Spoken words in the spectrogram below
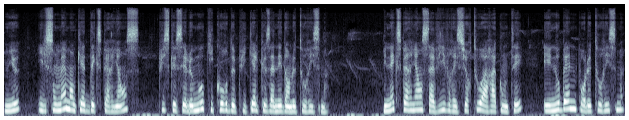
Mieux, ils sont même en quête d'expérience, puisque c'est le mot qui court depuis quelques années dans le tourisme. Une expérience à vivre et surtout à raconter, et une aubaine pour le tourisme,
